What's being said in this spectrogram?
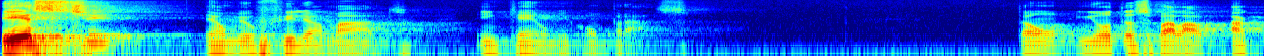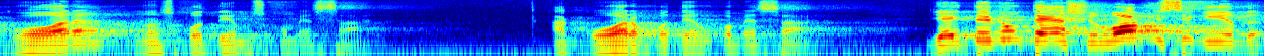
Este é o meu filho amado, em quem eu me comprazo. Então, em outras palavras, agora nós podemos começar. Agora podemos começar. E aí teve um teste logo em seguida.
